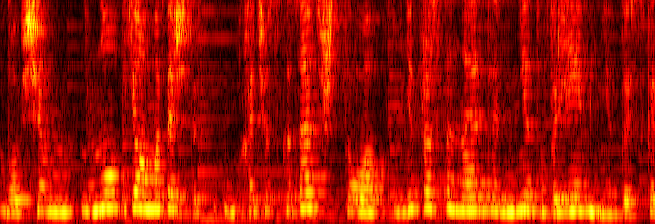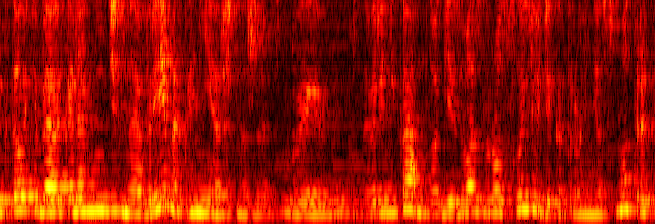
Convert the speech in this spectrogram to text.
в общем, но я вам опять же хочу сказать, что мне просто на это нет времени. То есть, когда у тебя ограниченное время, конечно же, вы наверняка, многие из вас взрослые люди, которые меня смотрят,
